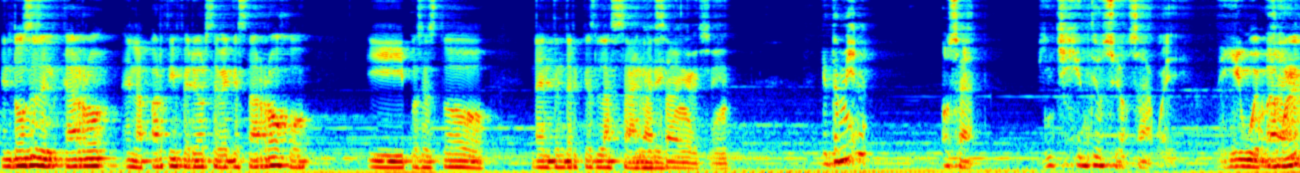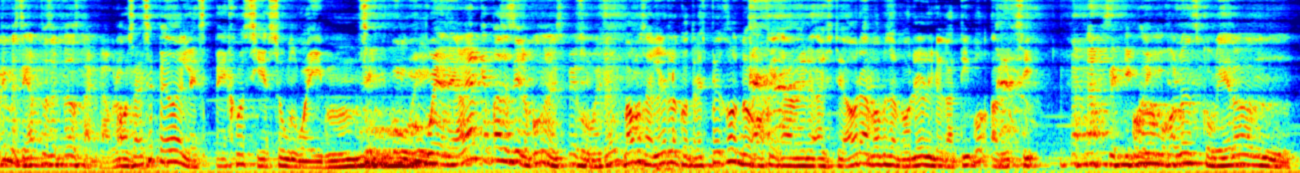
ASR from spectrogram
Entonces el carro en la parte inferior se ve que está rojo. Y pues esto da a entender que es la sangre. La sangre, sí. Que también, o sea, pinche gente ociosa, güey. Sí, güey, para ponerte a investigar todo ese pedo está cabrón. O sea, ese pedo del espejo sí es un güey. Sí, un güey a ver qué pasa si lo pongo en el espejo, güey, ¿sabes? Vamos a leerlo contra espejo. No, ok, a ver, este, ahora vamos a poner el negativo. A ver si. Sí, O a lo mejor lo descubrieron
